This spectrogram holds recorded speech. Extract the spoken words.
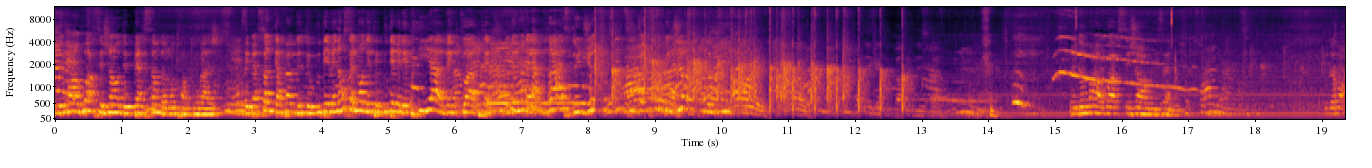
Nous devons avoir ce genre de personnes dans notre entourage. Des personnes capables de t'écouter, mais non seulement de t'écouter, mais de prier avec toi après. De demander la grâce de Dieu sur cette situation que Dieu est en de vivre. Nous devons avoir ce genre des amis. Nous devons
